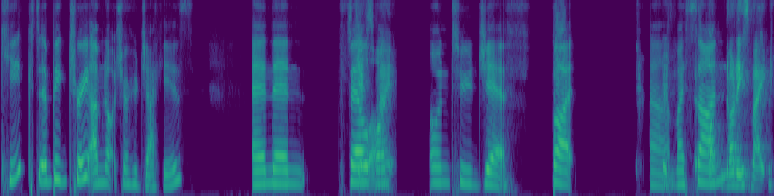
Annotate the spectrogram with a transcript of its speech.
kicked a big tree. I'm not sure who Jack is. And then fell Jeff's on mate. onto Jeff. But uh, my son, not his mate.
